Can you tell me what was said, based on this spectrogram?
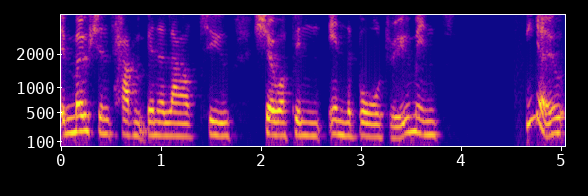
emotions haven't been allowed to show up in in the boardroom in you know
